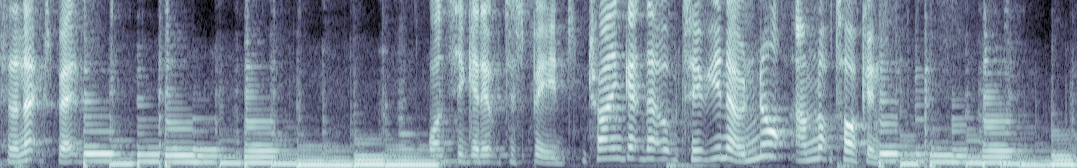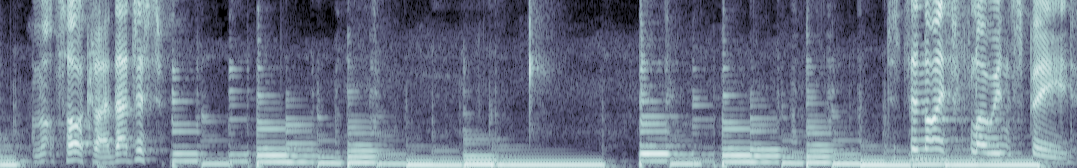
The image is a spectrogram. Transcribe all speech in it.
so the next bit, once you get it up to speed, try and get that up to, you know, not, I'm not talking, I'm not talking like that, just. Just a nice flowing speed.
